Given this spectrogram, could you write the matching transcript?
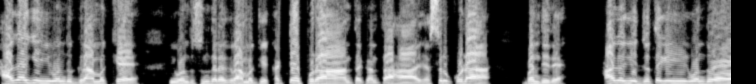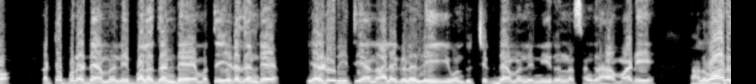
ಹಾಗಾಗಿ ಈ ಒಂದು ಗ್ರಾಮಕ್ಕೆ ಈ ಒಂದು ಸುಂದರ ಗ್ರಾಮಕ್ಕೆ ಕಟ್ಟೆಪುರ ಅಂತಕ್ಕಂತಹ ಹೆಸರು ಕೂಡ ಬಂದಿದೆ. ಹಾಗಾಗಿ ಜೊತೆಗೆ ಈ ಒಂದು ಕಟ್ಟೆಪುರ ಡ್ಯಾಮ್ನಲ್ಲಿ ಬಲದಂಡೆ ಮತ್ತೆ ಎಡದಂಡೆ ಎರಡು ರೀತಿಯ ನಾಲೆಗಳಲ್ಲಿ ಈ ಒಂದು ಚೆಕ್ ಡ್ಯಾಮ್ನಲ್ಲಿ ನೀರನ್ನ ಸಂಗ್ರಹ ಮಾಡಿ ಹಲವಾರು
